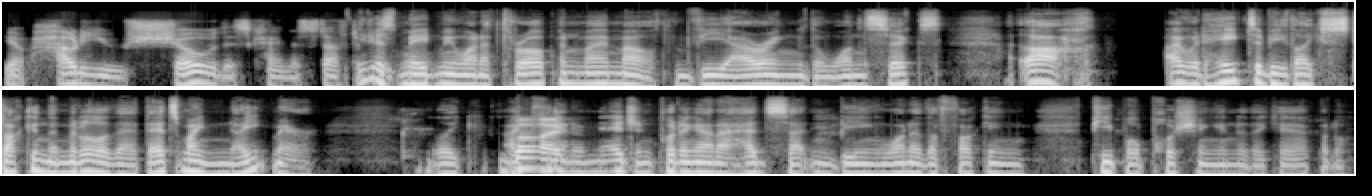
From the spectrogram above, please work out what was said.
you know how do you show this kind of stuff to You just made me want to throw up in my mouth. VRing the one six. Ugh. I would hate to be like stuck in the middle of that. That's my nightmare. Like I can't imagine putting on a headset and being one of the fucking people pushing into the Capitol.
